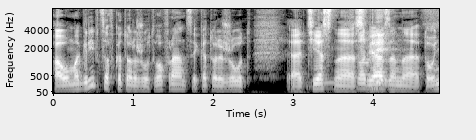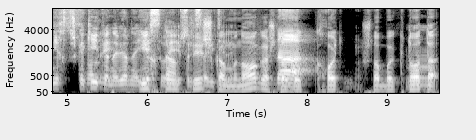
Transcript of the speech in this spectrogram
А у магрибцев, которые живут во Франции, которые живут э, тесно, смотри, связано, то у них какие-то, наверное, их есть свои там слишком много, чтобы да. хоть чтобы кто-то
